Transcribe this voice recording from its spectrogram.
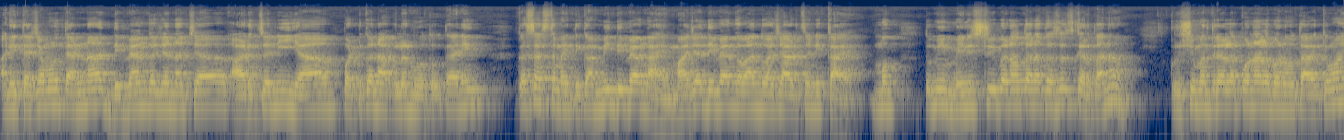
आणि त्याच्यामुळे त्यांना दिव्यांगजनाच्या अडचणी ह्या पटकन आकलन होत होतं. आणि कसं असतं माहिती का? मी दिव्यांग आहे. माझ्या दिव्यांग बांधवाच्या अडचणी काय? मग तुम्ही मिनिस्ट्री बनवताना तसंच करता ना? कृषी मंत्र्याला कोणाला बनवता? किंवा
